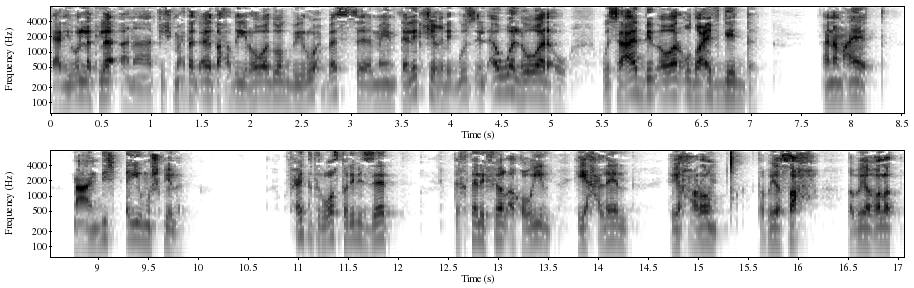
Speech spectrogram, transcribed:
يعني يقول لك لا أنا مفيش محتاج أي تحضير هو دوت بيروح بس ما يمتلكش غير الجزء الأول اللي هو ورقه وساعات بيبقى ورقه ضعيف جدا. أنا معاك ما عنديش أي مشكلة. في حتة الواسطة دي بالذات تختلف فيها الأقاويل. هي حلال هي حرام. طب هي صح؟ طب هي غلط؟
